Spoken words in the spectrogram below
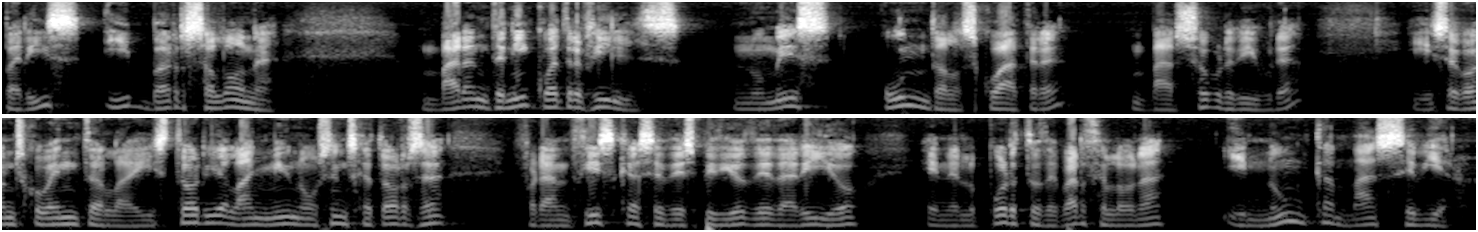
París i Barcelona. Varen tenir quatre fills. Només un dels quatre va sobreviure y según comenta la historia, el año 1914, Francisca se despidió de Darío en el puerto de Barcelona y nunca más se vieron.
